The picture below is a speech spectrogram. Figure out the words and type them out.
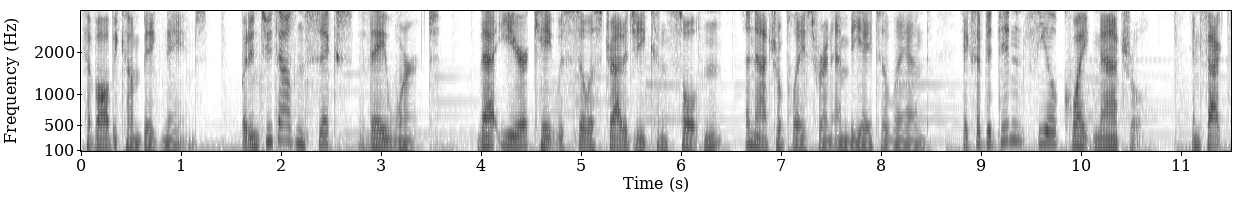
have all become big names. But in 2006, they weren't. That year, Kate was still a strategy consultant, a natural place for an MBA to land, except it didn't feel quite natural. In fact,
